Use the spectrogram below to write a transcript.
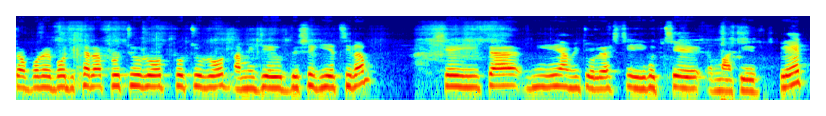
জব্বরের বডি খেলা, প্রচুর রোদ প্রচুর রোদ। আমি যে উদ্দেশ্যে গিয়েছিলাম, সেইটা নিয়ে আমি চলে আসছি, এই হচ্ছে মাটির প্লেট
